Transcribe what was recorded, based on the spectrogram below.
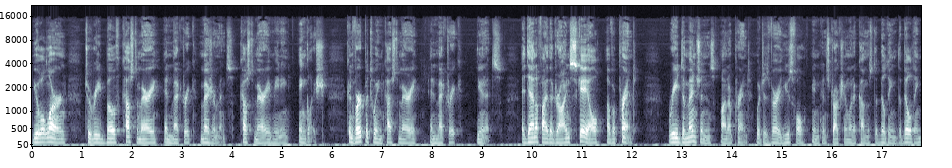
you will learn to read both customary and metric measurements, customary meaning English. Convert between customary and metric units. Identify the drawing scale of a print read dimensions on a print, which is very useful in construction when it comes to building the building,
